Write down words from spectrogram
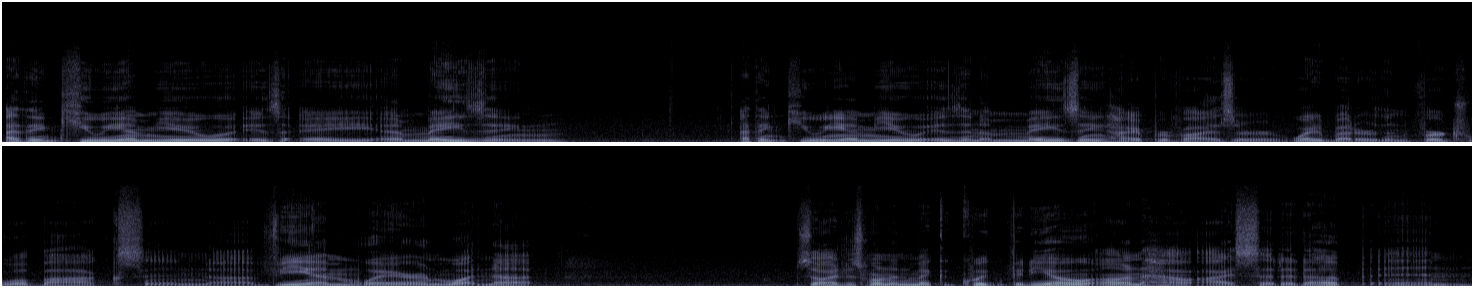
I think QEMU is a amazing I think QEMU is an amazing hypervisor, way better than VirtualBox and uh, VMware and whatnot. So I just wanted to make a quick video on how I set it up and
